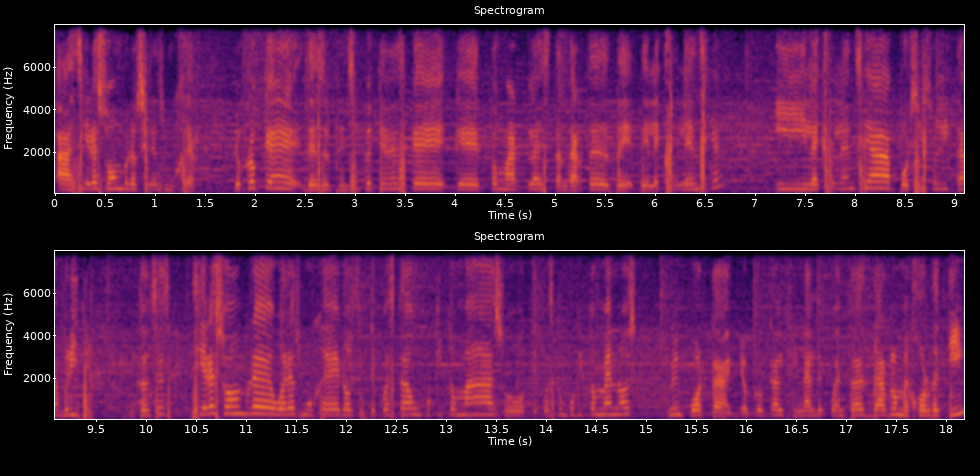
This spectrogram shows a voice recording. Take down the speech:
a si eres hombre o si eres mujer. Yo creo que desde el principio tienes que, tomar la estandarte de, la excelencia y la excelencia por sí solita brilla. Entonces, si eres hombre o eres mujer o si te cuesta un poquito más o te cuesta un poquito menos, no importa. Yo creo que al final de cuentas dar lo mejor de ti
